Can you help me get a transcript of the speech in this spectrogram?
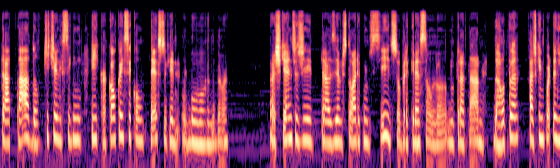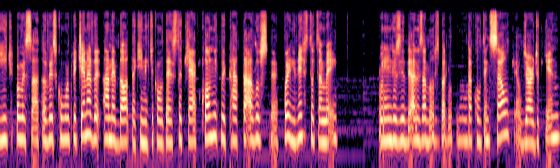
tratado, o que, que ele significa, qual que é esse contexto que ele foi desenvolvedor. Acho que antes de trazer o histórico em si sobre a criação do, do tratado da OTAN, acho que é importante a gente começar talvez com uma pequena anedota aqui nesse contexto, que é como o tratado é, foi visto também por um dos idealizadores da, da contenção, que é o George Kennan.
